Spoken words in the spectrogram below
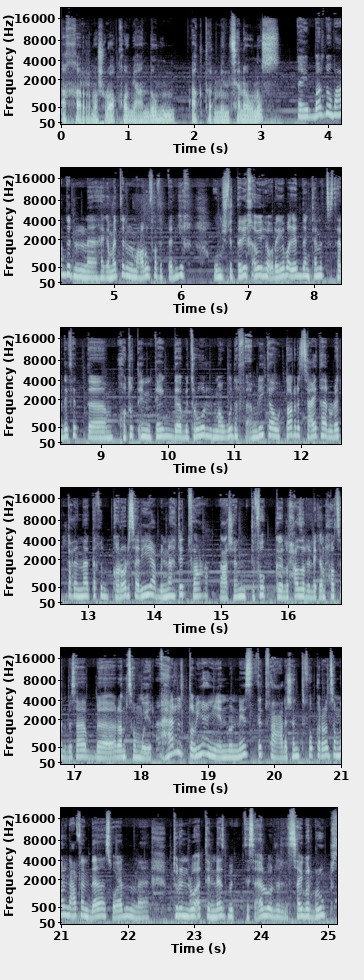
أخر مشروع قومي عندهم أكتر من سنة ونص طيب برضو بعض الهجمات المعروفة في التاريخ ومش في التاريخ قوي هي قريبة جدا كانت استهدفت خطوط إنتاج بترول موجودة في أمريكا واضطرت ساعتها الولايات المتحدة إنها تاخد قرار سريع بإنها تدفع عشان تفك الحظر اللي كان حاصل بسبب ransomware هل الطبيعي إنه الناس تدفع علشان تفك ال ransomware أنا عارفة إن ده سؤال طول الوقت الناس بتسأله لل cyber groups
